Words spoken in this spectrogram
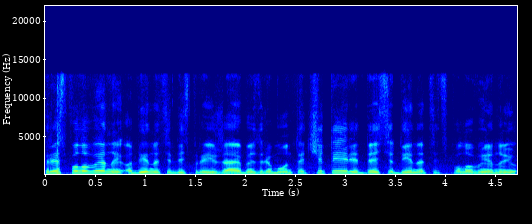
3,5, 11 десь приїжджає без ремонту, 4, десь 11,5,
